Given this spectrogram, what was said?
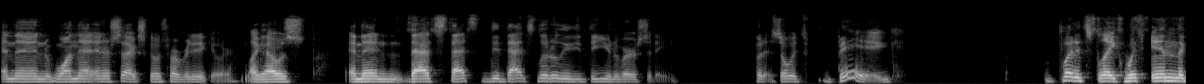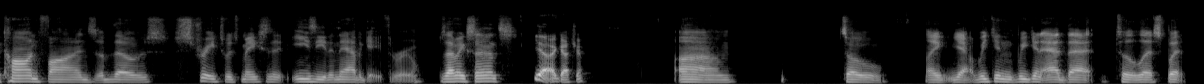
and then one that intersects goes perpendicular. Like that was, and then that's that's the, that's literally the university. But so it's big, but it's like within the confines of those streets, which makes it easy to navigate through. Does that make sense? Yeah, I got you. Um, so like yeah, we can we can add that to the list. But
